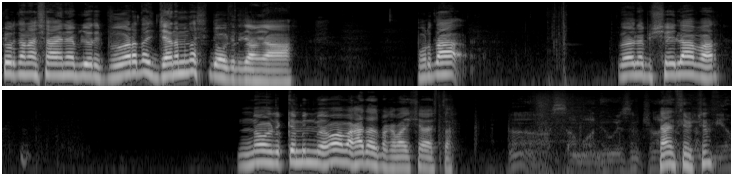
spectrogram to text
Şuradan aşağı inebiliyoruz. Bu arada canımı nasıl dolduracağım ya? Burada böyle bir şeyler var. Ne olduklarını bilmiyorum ama bakacağız bakalım arkadaşlar. Trying Sen kimsin?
